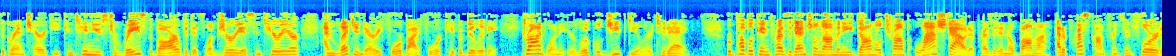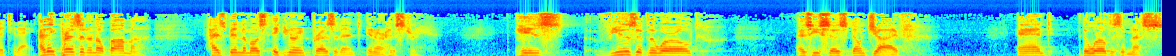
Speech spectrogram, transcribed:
The Grand Cherokee continues to raise the bar with its luxurious interior and legendary 4x4 capability. Drive one at your local Jeep dealer today. Republican presidential nominee Donald Trump lashed out at President Obama at a press conference in Florida today. I think President Obama has been the most ignorant president in our history. His views of the world, as he says, don't jive. And the world is a mess.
